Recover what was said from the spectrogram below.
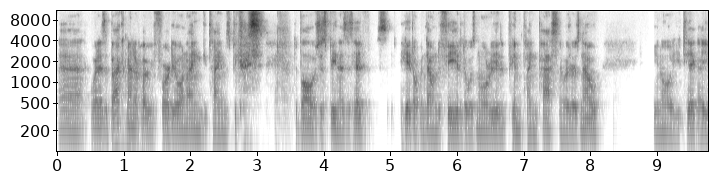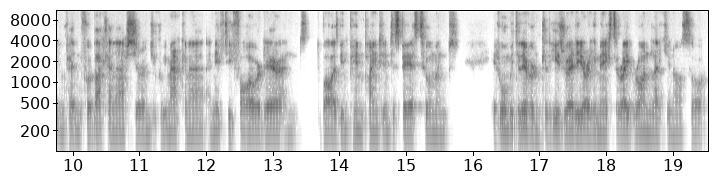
Uh, well, as a backman, I probably prefer the 09 times because the ball was just being as it hit, hit up and down the field. There was no real pinpoint passing. Whereas now, you know, you take, I even played in full backline last year and you could be marking a, a nifty forward there and the ball has been pinpointed into space to him and it won't be delivered until he's ready or he makes the right run, like, you know. So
